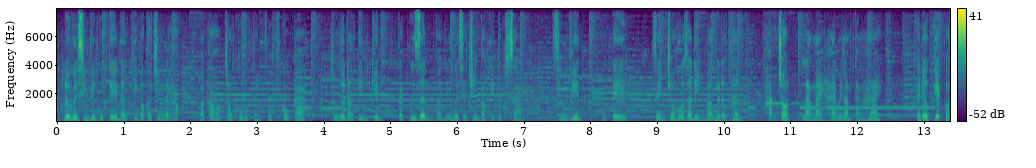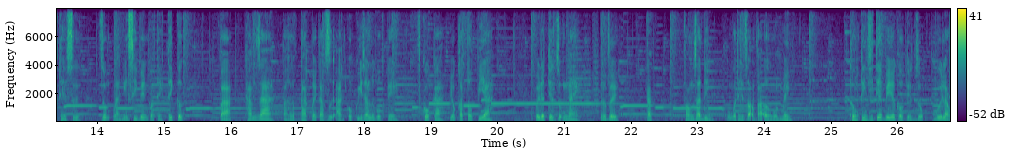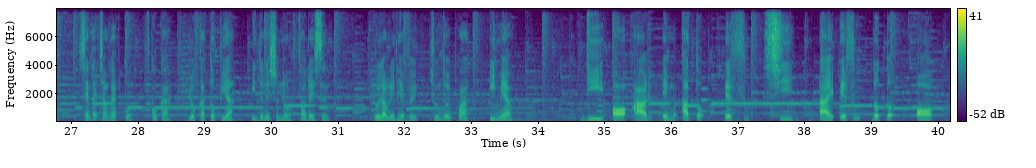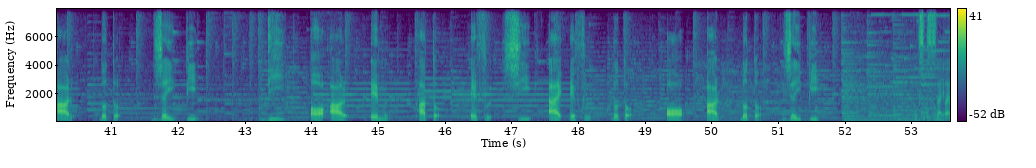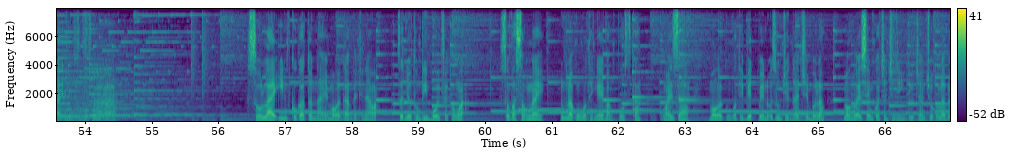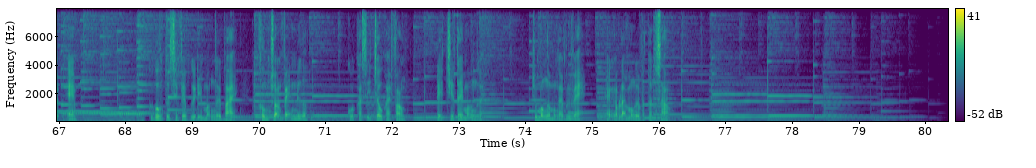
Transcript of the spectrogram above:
Đối với sinh viên quốc tế đăng ký vào các trường đại học và cao học trong khu vực thành phố Fukuoka, chúng tôi đang tìm kiếm các cư dân và những người sẽ chuyển vào ký túc xá. Sinh viên quốc tế dành cho hộ gia đình và người độc thân, hạn chót là ngày 25 tháng 2. Các điều kiện có thể sử dụng là những sinh viên có thể tích cực và tham gia và hợp tác với các dự án của Quỹ giao lưu quốc tế Fukuoka Yokatopia. Với đợt tuyển dụng này, đối với các phòng gia đình cũng có thể dọn vào ở một mình. Thông tin chi tiết về yêu cầu tuyển dụng vui lòng xem tại trang web của Fukuoka Yokatopia International Foundation. Vui lòng liên hệ với chúng tôi qua email dorm@fcif.or.jp dorm fcif.or.jp Cuộc sống tại thành phố Fukuoka. Số like in Coca tuần này mọi người cảm thấy thế nào ạ? Rất nhiều thông tin bổ ích phải không ạ? Số phát sóng này lúc nào cũng có thể nghe bằng postcard. Ngoài ra, mọi người cũng có thể biết về nội dung truyền tải trên blog. Mọi người hãy xem qua trang chương trình từ trang chủ của lớp FM. Cuối cùng tôi xin phép gửi đến mọi người bài Không trọn vẹn nữa của ca sĩ Châu Khải Phong để chia tay mọi người. Chúc mọi người một ngày vui vẻ. Hẹn gặp lại mọi người vào tuần sau.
